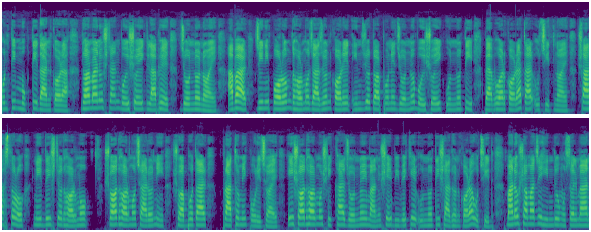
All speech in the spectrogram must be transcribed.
অন্তিম মুক্তি দান করা। ধর্মানুষ্ঠান বৈষয়িক লাভের জন্য নয়। আবার যিনি পরম ধর্ম যাজন করেন, ইন্দ্রিয় তর্পণের জন্য বৈষয়িক উন্নতি ব্যবহার করা তার উচিত নয়। শাস্ত্র নির্দিষ্ট ধর্ম স্বধর্মচারণই সভ্যতার প্রাথমিক পরিচয়। এই স্বধর্ম শিক্ষার জন্যই মানুষের বিবেকের উন্নতি সাধন করা উচিত। মানব সমাজে হিন্দু, মুসলমান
